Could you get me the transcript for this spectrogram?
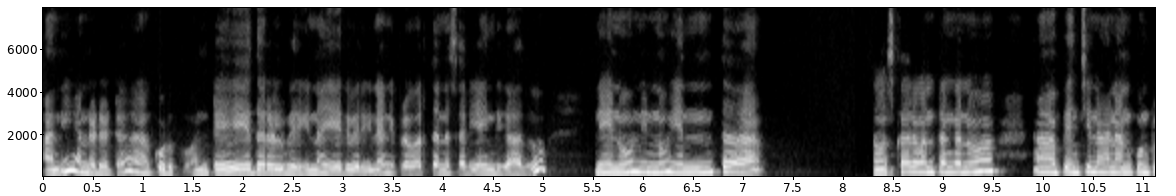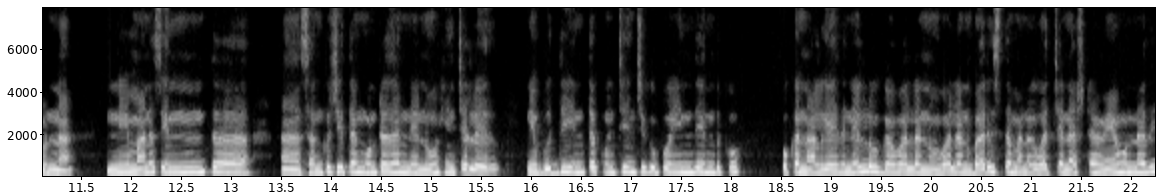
అని అన్నాడట కొడుకు. అంటే ఏ ధరలు పెరిగినా ఏది పెరిగినా నీ ప్రవర్తన సరి అయింది కాదు. నేను నిన్ను ఎంత సంస్కారవంతంగానో పెంచినా అని అనుకుంటున్నా. నీ మనసు ఇంత సంకుచితంగా ఉంటుందని నేను ఊహించలేదు. నీ బుద్ధి ఇంత కుంచుకుపోయింది ఎందుకు ఒక నాలుగైదు నెలలు వాళ్ళను వాళ్ళను భరిస్తే మనకు వచ్చే నష్టం ఏమున్నది?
